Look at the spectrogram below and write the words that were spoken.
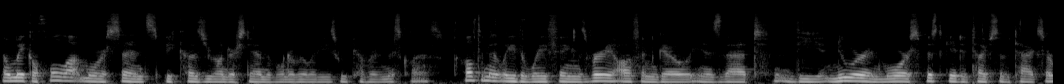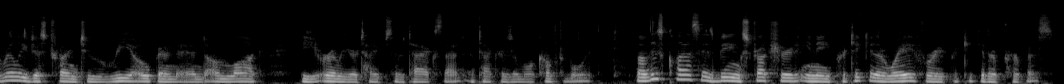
they'll make a whole lot more sense because you understand the vulnerabilities we cover in this class. Ultimately, the way things very often go is that the newer and more sophisticated types of attacks are really just trying to reopen and unlock the earlier types of attacks that attackers are more comfortable with. Now this class is being structured in a particular way for a particular purpose.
